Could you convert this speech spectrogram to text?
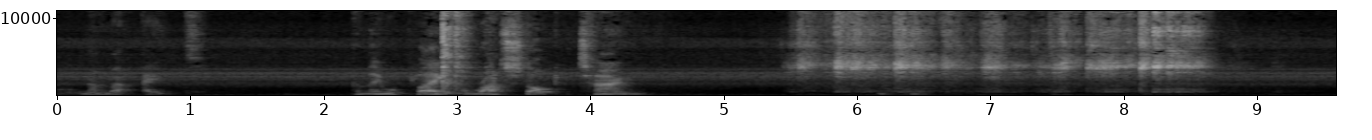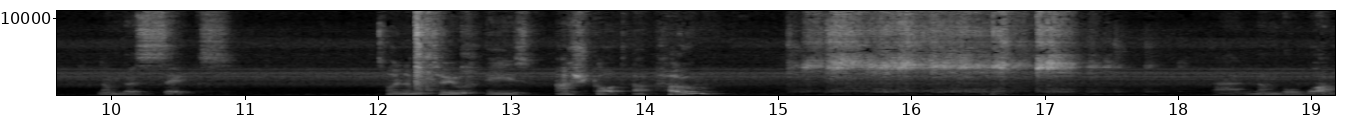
And number eight. And they will play Radstock Town. Number six. Tie number two is Ashcott at home. And number one.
